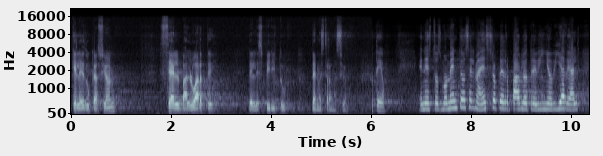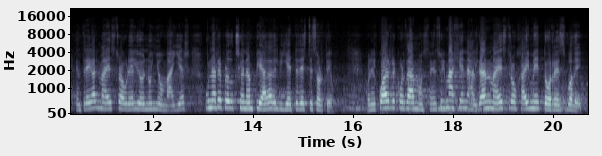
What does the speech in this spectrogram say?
que la educación sea el baluarte del espíritu de nuestra nación. En estos momentos, el maestro Pedro Pablo Treviño Villarreal entrega al maestro Aurelio Nuño Mayer una reproducción ampliada del billete de este sorteo, con el cual recordamos en su imagen al gran maestro Jaime Torres Bodet.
